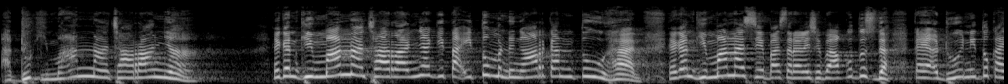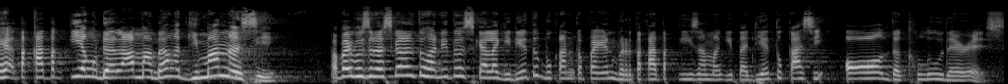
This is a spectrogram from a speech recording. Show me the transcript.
Aduh gimana caranya? Ya kan gimana caranya kita itu mendengarkan Tuhan. Ya kan gimana sih Pastor Ali coba aku tuh sudah kayak aduh ini tuh kayak teka-teki yang udah lama banget. Gimana sih? Bapak Ibu Saudara sekalian Tuhan itu sekali lagi dia tuh bukan kepengen berteka-teki sama kita. Dia tuh kasih all the clue there is.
